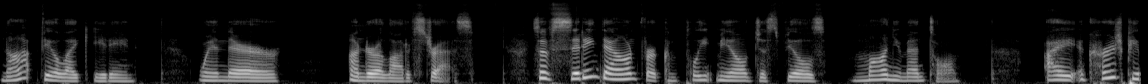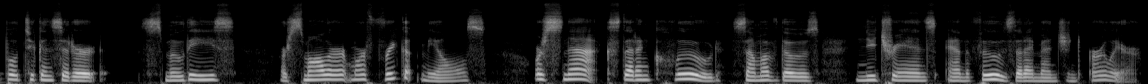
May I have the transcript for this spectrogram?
not feel like eating when they're under a lot of stress. So if sitting down for a complete meal just feels monumental, I encourage people to consider smoothies or smaller, more frequent meals or snacks that include some of those nutrients and the foods that I mentioned earlier.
